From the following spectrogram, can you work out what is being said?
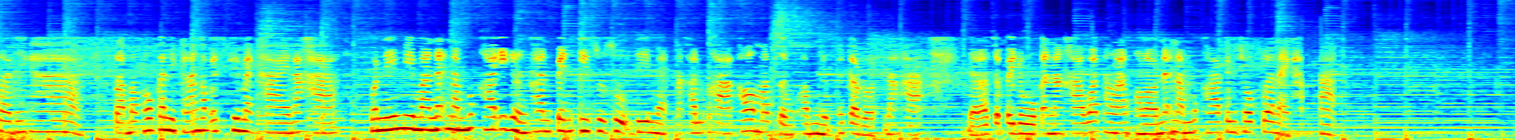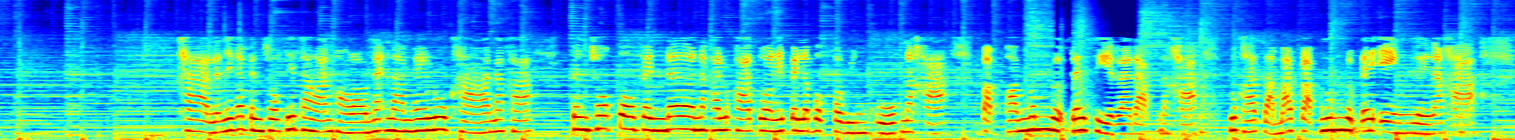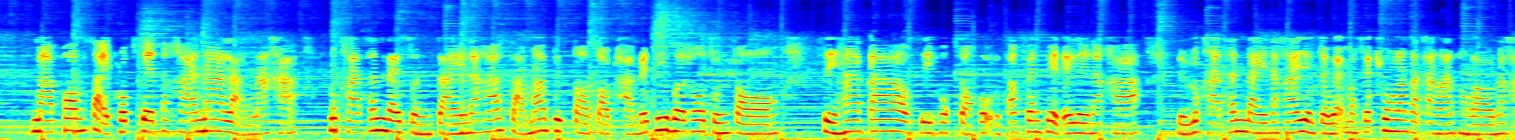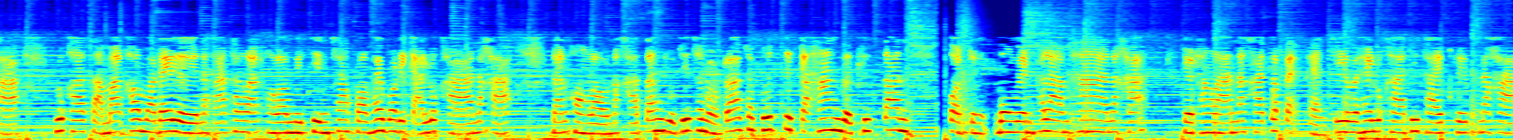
สวัสดีค่ะ กลับมาพบกันอีกครั้งกับ SP Max Thai นะคะ วันนี้มีมาแนะนำลูกค้าอีกหนึ่งคันเป็น Isuzu D-Max นะคะ ลูกค้าเข้ามาเสริมความหนึบให้กับรถนะคะ เดี๋ยวเราจะไปดูกันนะคะว่าทางร้านของเราแนะนำลูกค้าเป็นโชคตัวไหนค่ะ ค่ะ และนี่ก็เป็นโชคที่ทางร้านของเราแนะนำให้ลูกค้านะคะ เป็นโชคโปรเฟนเดอร์นะคะ ลูกค้าตัวนี้เป็นระบบสวินกรุ๊ปนะคะ ปรับความนุ่มหนึบได้ 4 ระดับนะคะ ลูกค้าสามารถปรับนุ่มหนึบได้เองเลยนะคะ มาพร้อมใส่ครบเซตนะคะ หน้าหลังนะคะ ลูกค้าท่านใดสนใจนะคะ สามารถติดต่อสอบถามได้ที่เบอร์โทร 02 459 4626 หรือทักแฟนเพจได้เลยนะคะ หรือลูกค้าท่านใดนะคะ อยากจะแวะมาเช็คช่วงล่างกับทางร้านของเรานะคะ ลูกค้าสามารถเข้ามาได้เลยนะคะ ทางร้านของเรามีทีมช่างพร้อมให้บริการลูกค้านะคะ ร้านของเรานะคะ ตั้งอยู่ที่ถนนราชพฤกษ์ติดกับห้างเดอะคริสตันก่อนถึงวงเวียนพระราม 5 นะคะ เดี๋ยวทางร้านนะคะ จะแปะแผนที่ไว้ให้ลูกค้าที่ท้ายคลิปนะคะ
